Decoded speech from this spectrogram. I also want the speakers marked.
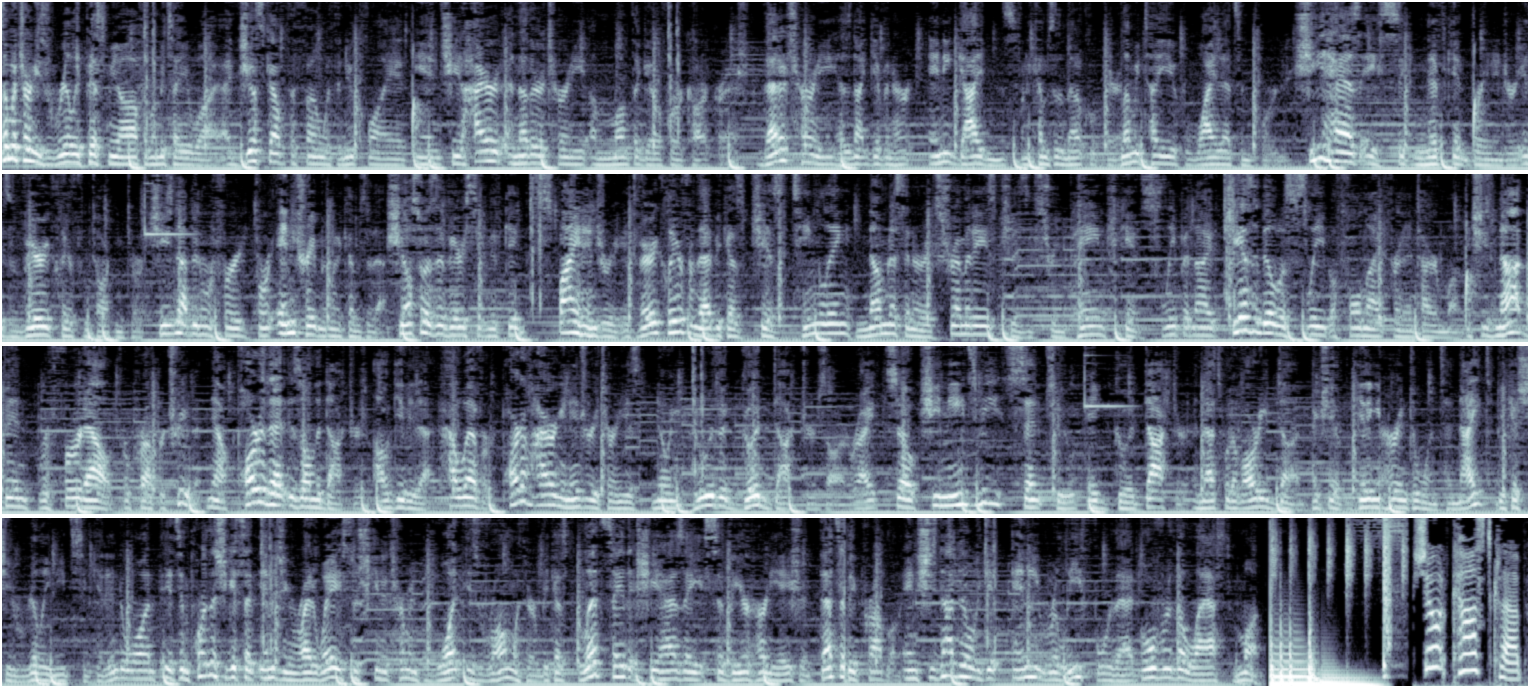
Speaker 1: Some attorneys really pissed me off, and let me tell you why. I just got off the phone with a new client, and she hired another attorney a month ago for a car crash. That attorney has not given her any guidance when it comes to the medical care. Let me tell you why that's important. She has a significant brain injury. It's very clear from talking to her. She's not been referred for any treatment when it comes to that. She also has a very significant spine injury. It's very clear from that because she has tingling, numbness in her extremities. She has extreme pain. She can't sleep at night. She hasn't been able to sleep a full night for an entire month and she's not been referred out for proper treatment. Now, part of that is on the doctors. I'll give you that. However, part of hiring an injury attorney is knowing who the good doctors are, right? So she needs to be sent to a good doctor, and that's what I've already done. Actually, I'm getting her into one tonight because she really needs to get into one. It's important that she gets that imaging right away so she can determine what is wrong with her because let's say that she has a severe herniation. That's a big problem, and she's not been able to get any relief for that over the last month.
Speaker 2: Short Cast Club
